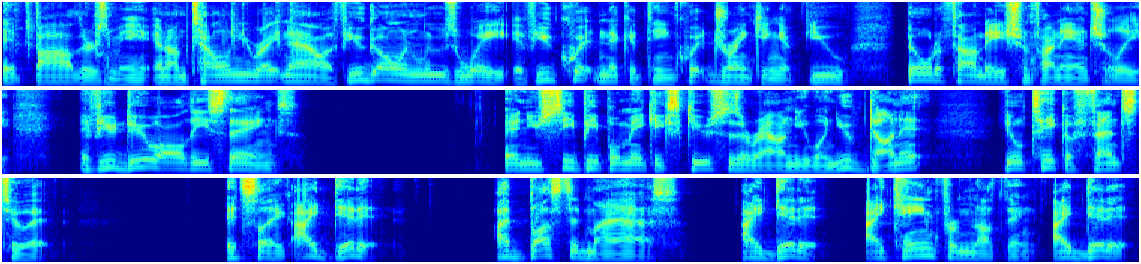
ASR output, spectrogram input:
it bothers me. And I'm telling you right now, if you go and lose weight, if you quit nicotine, quit drinking, if you build a foundation financially, if you do all these things, and you see people make excuses around you when you've done it, you'll take offense to it. It's like, I did it. I busted my ass. I did it. I came from nothing. I did it.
